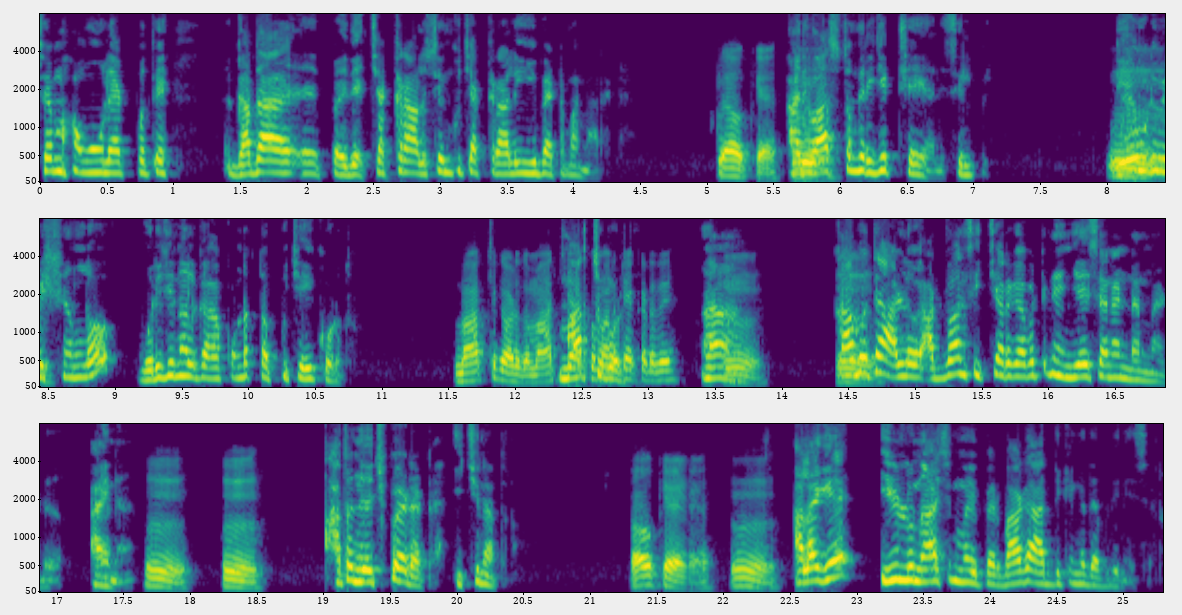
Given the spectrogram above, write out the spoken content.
సింహము లేకపోతే గద ఇదే చక్రాలు శంకు చక్రాలు ఇవి పెట్టమన్నారట. అది వాస్తవంగా రిజెక్ట్ చేయాలి శిల్పి. దేవుడి విషయంలో ఒరిజినల్ కాకుండా తప్పు చేయకూడదు. మార్చకూడదు. మార్చకూడదు. ఎక్కడది కాకపోతే వాళ్ళు అడ్వాన్స్ ఇచ్చారు కాబట్టి నేను చేశానండి అన్నాడు ఆయన. అతను చచ్చిపోయాడట ఇచ్చిన అతను. ఓకే. అలాగే వీళ్ళు నాశనం అయిపోయారు బాగా ఆర్థికంగా దెబ్బతినేశారు.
